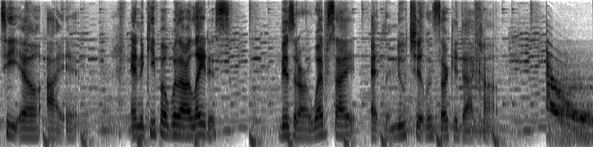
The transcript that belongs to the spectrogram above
T L I N. And to keep up with our latest, visit our website at thenewchitlincircuit.com.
